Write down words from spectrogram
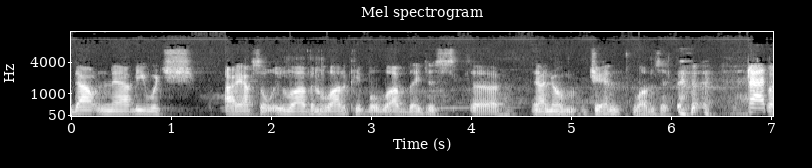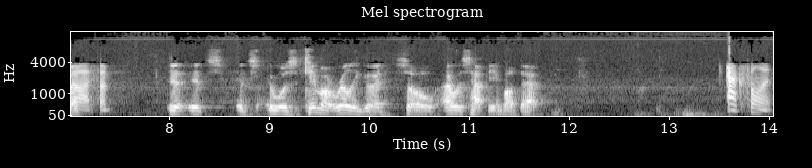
Downton Abbey, which I absolutely love, and a lot of people love. They just, uh, I know Jen loves it. That's awesome. it, it's it's it was came out really good. So I was happy about that. Excellent.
